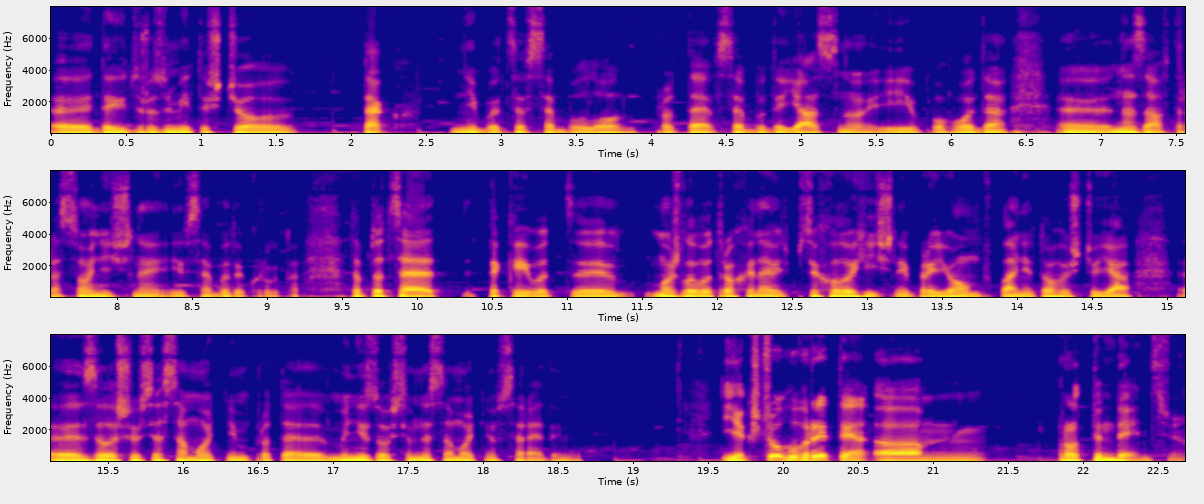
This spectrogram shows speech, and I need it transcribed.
е, дають зрозуміти, що так. Ніби це все було, проте все буде ясно, і погода е, на завтра сонячна, і все буде круто. Тобто, це такий, от е, можливо, трохи навіть психологічний прийом в плані того, що я е, залишився самотнім, проте мені зовсім не самотньо всередині. Якщо говорити ем, про тенденцію,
